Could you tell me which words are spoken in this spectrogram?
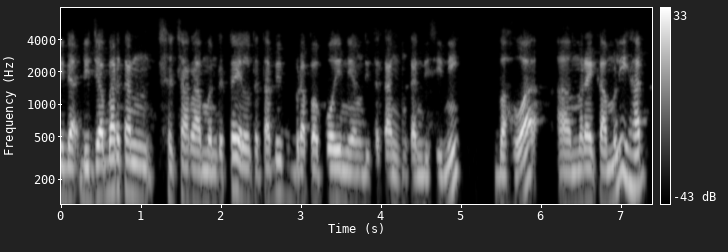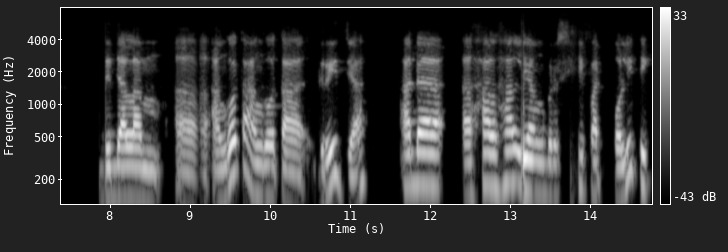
tidak dijabarkan secara mendetail, tetapi beberapa poin yang ditekankan di sini bahwa uh, mereka melihat di dalam eh, anggota-anggota uh, gereja ada eh, hal-hal uh, yang bersifat politik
